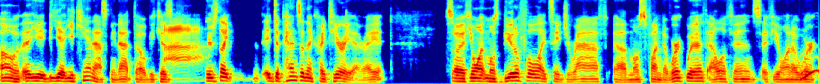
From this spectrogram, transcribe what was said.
Oh, uh, you, yeah, you can't ask me that though, because Ah, there's like it depends on the criteria, right? So if you want most beautiful, I'd say giraffe. Uh, most fun to work with, elephants. If you want to work,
